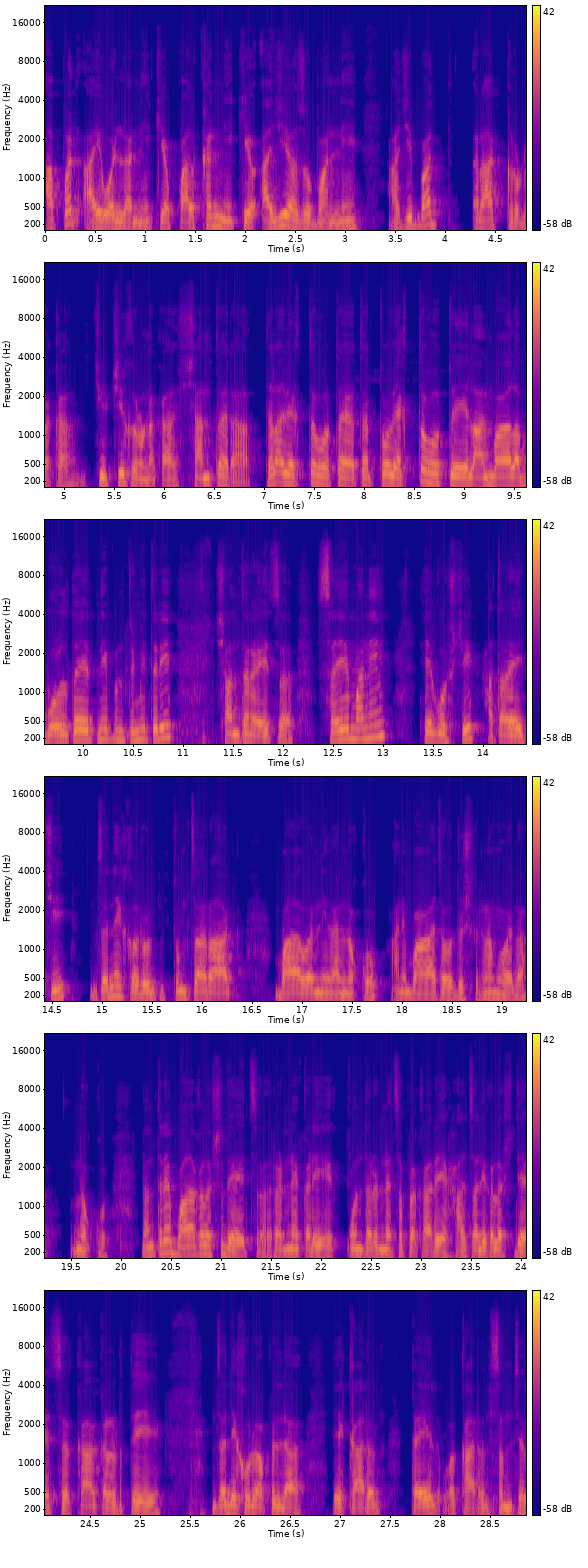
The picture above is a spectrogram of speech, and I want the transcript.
आपण आईवडिलांनी किंवा पालकांनी किंवा आजी आजोबांनी अजिबात राग करू नका चिडचिड करू नका शांत राहा. त्याला व्यक्त होत आहे तर तो व्यक्त होतो आहे लहान बाळाला बोलता येत नाही पण तुम्ही तरी शांत राहायचं. संयमाने हे गोष्टी हाताळायची. जेणेकरून तुमचा राग बाळावर निघायला नको आणि बाळाचा दुष्परिणाम व्हायला नको. नंतर बाळाकडे लक्ष द्यायचं. रडण्याकडे कोणत्या रडण्याचा प्रकार आहे? हालचालीकडे लक्ष द्यायचं. का करते? जेणेकरून आपल्याला हे कारण कळेल व कारण समजेल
